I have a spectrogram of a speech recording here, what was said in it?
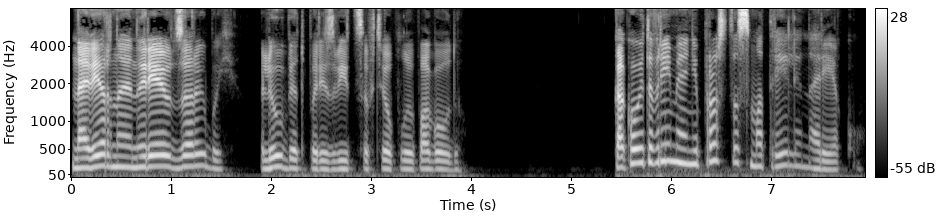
Наверное, ныряют за рыбой, любят порезвиться в теплую погоду. Какое-то время они просто смотрели на реку.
